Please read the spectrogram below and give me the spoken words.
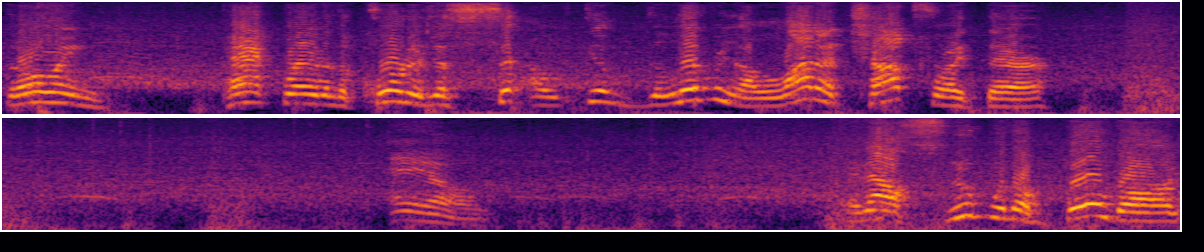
throwing Pack Rat in the corner, just sit, uh, delivering a lot of chops right there. Damn. And now Snoop with a bulldog.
